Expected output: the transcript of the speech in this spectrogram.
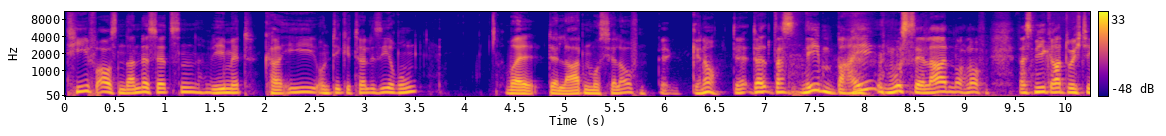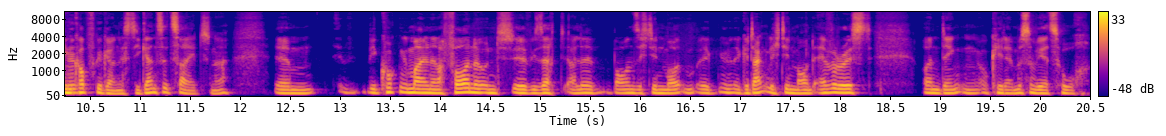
tief auseinandersetzen wie mit KI und Digitalisierung. Weil der Laden muss ja laufen. Der, genau. Der, das nebenbei muss der Laden noch laufen. Was mir gerade durch den Kopf gegangen ist, die ganze Zeit. Ne? Ähm, wir gucken mal nach vorne und äh, wie gesagt, alle bauen sich den äh, gedanklich den Mount Everest und denken, okay, da müssen wir jetzt hoch.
